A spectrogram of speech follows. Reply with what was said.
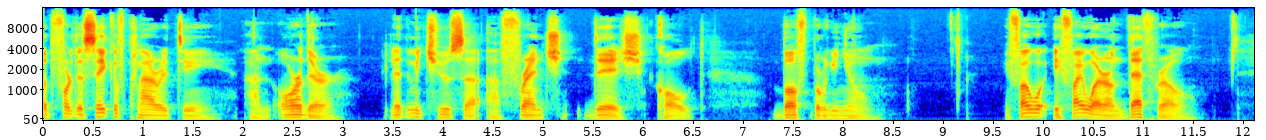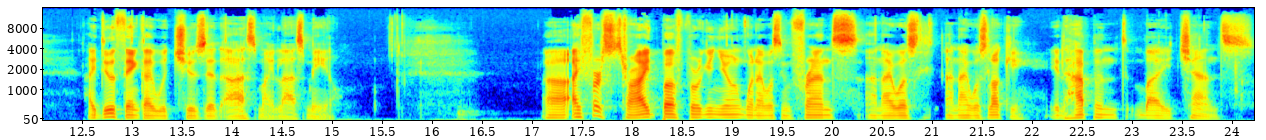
But for the sake of clarity and order, let me choose a, a French dish called boeuf bourguignon. If I, w- if I were on death row, I do think I would choose it as my last meal. Uh, I first tried boeuf bourguignon when I was in France, and I was and I was lucky. It happened by chance.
